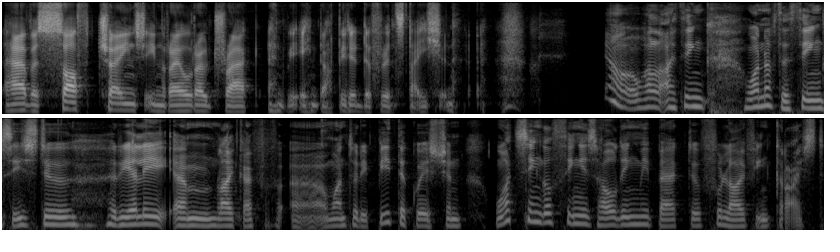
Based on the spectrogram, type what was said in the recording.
have a soft change in railroad track and we end up in a different station? Yeah, well, I think one of the things is to really, um, like I've, uh, want to repeat the question: What single thing is holding me back to full life in Christ?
